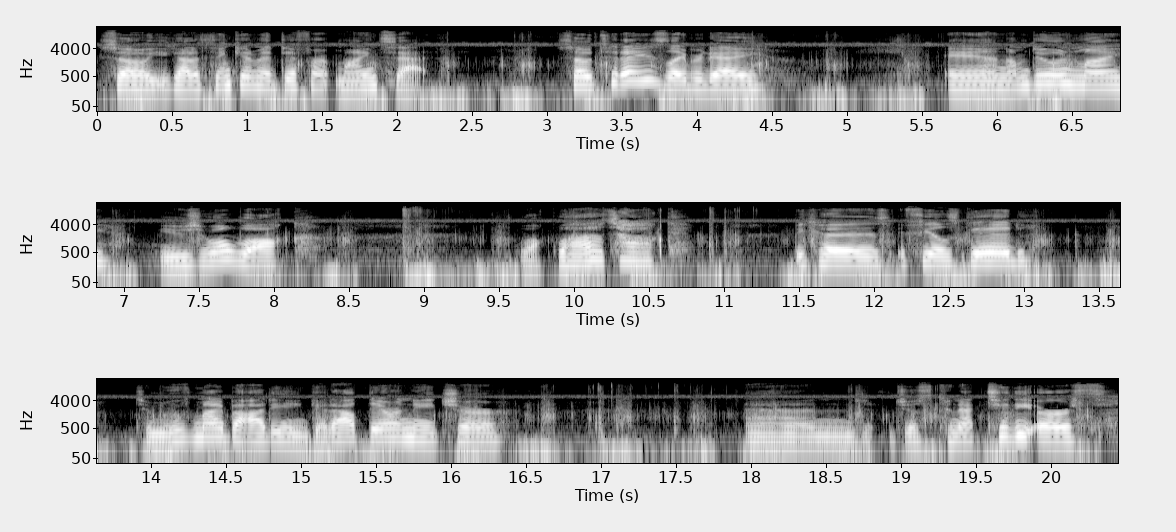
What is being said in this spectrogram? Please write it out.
So you got to think in a different mindset. So today's Labor Day, and I'm doing my usual walk, walk while talk, because it feels good to move my body and get out there in nature and just connect to the earth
